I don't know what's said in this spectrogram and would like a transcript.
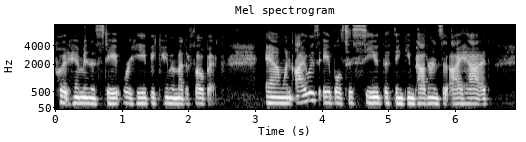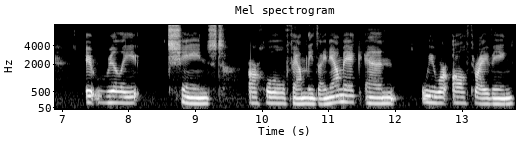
put him in a state where he became a emetophobic. And when I was able to see the thinking patterns that I had, it really changed our whole family dynamic and we were all thriving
